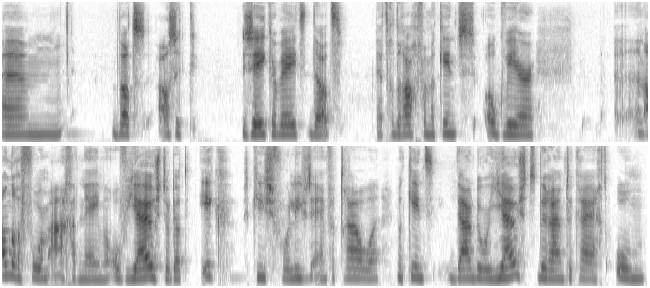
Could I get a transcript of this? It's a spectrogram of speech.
Um, wat als ik zeker weet dat het gedrag van mijn kind ook weer een andere vorm aan gaat nemen. Of juist doordat ik kies voor liefde en vertrouwen, mijn kind daardoor juist de ruimte krijgt om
